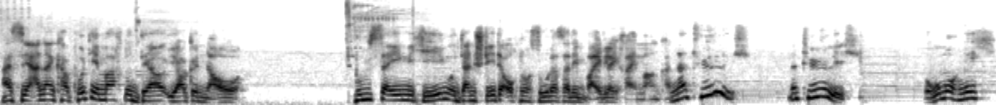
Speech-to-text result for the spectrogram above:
Hast den anderen kaputt gemacht und der, ja genau. Bumst da irgendwie gegen und dann steht er auch noch so, dass er den Ball gleich reinmachen kann. Natürlich. Natürlich. Warum auch nicht?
